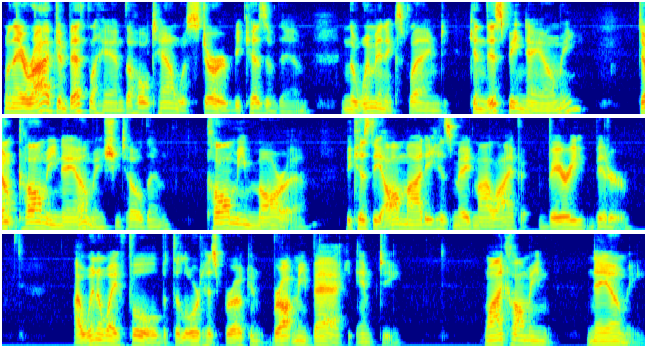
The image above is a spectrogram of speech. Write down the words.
When they arrived in Bethlehem, the whole town was stirred because of them, and the women exclaimed, Can this be Naomi? Don't call me Naomi, she told them. Call me Mara, because the Almighty has made my life very bitter. I went away full, but the Lord has broken brought me back empty. Why call me Naomi?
